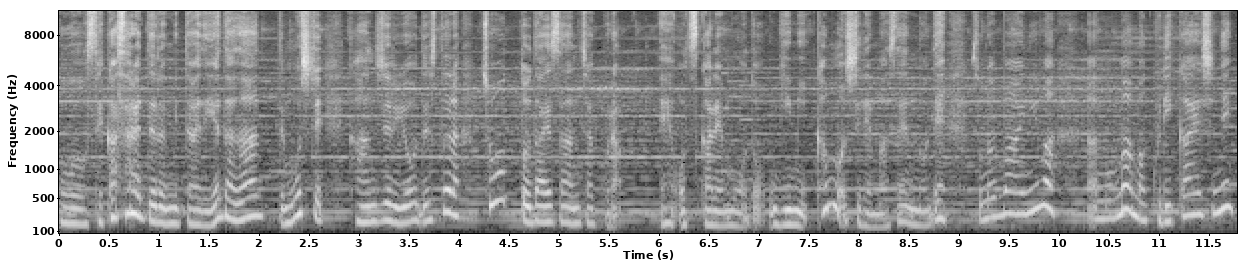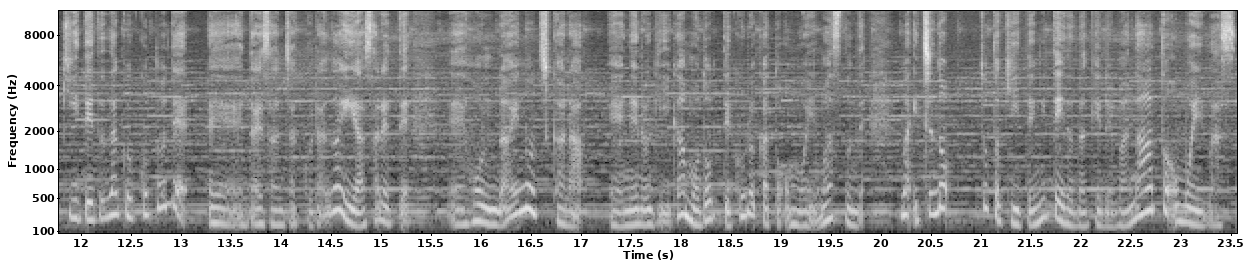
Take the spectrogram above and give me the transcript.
こうせかされてるみたいで嫌だなってもし感じるようでしたらちょっと第三チャクラえお疲れモード気味かもしれませんのでその場合にはあのまあまあ繰り返しね聞いていただくことで、えー、第三チャクラが癒されて、えー、本来の力エネルギーが戻ってくるかと思いますので、まあ、一度ちょっと聞いてみていただければなと思います。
